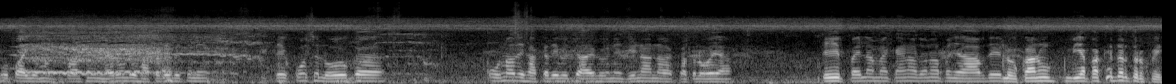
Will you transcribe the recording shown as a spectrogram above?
ਉਹ ਭਾਈ ਅਮਰਪਾਲ ਸਿੰਘ ਨਹਿਰੂ ਦੇ ਹੱਕ ਦੇ ਵਿੱਚ ਨੇ ਤੇ ਕੁਝ ਲੋਕ ਉਹਨਾਂ ਦੇ ਹੱਕ ਦੇ ਵਿੱਚ ਆਏ ਹੋਏ ਨੇ, ਜਿਨ੍ਹਾਂ ਨਾਲ ਕਤਲ ਹੋਇਆ। ਤੇ ਪਹਿਲਾਂ ਮੈਂ ਕਹਿਣਾ ਚਾਹੁੰਦਾ ਪੰਜਾਬ ਦੇ ਲੋਕਾਂ ਨੂੰ ਵੀ ਆਪਾਂ ਕਿੱਧਰ ਤੁਰ ਪਏ?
